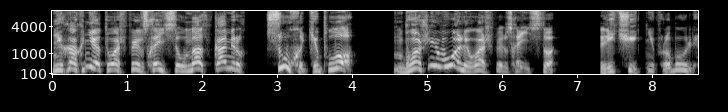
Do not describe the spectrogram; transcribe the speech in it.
Никак нет, ваше превосходительство, у нас в камерах сухо, тепло. Божья воля, ваше превосходительство. Лечить не пробовали?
